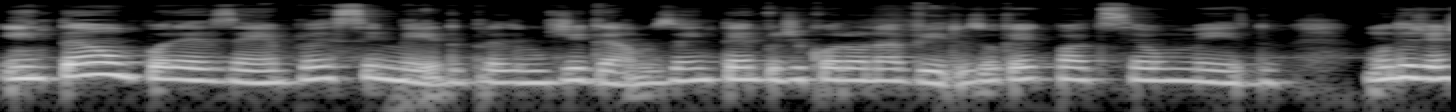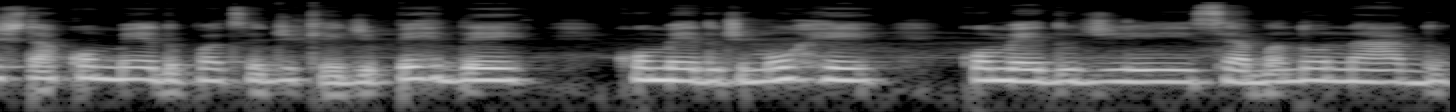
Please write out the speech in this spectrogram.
Então, por exemplo, esse medo, por exemplo, digamos, em tempo de coronavírus, o que pode ser o medo? Muita gente está com medo, pode ser de quê? De perder, com medo de morrer, com medo de ser abandonado,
